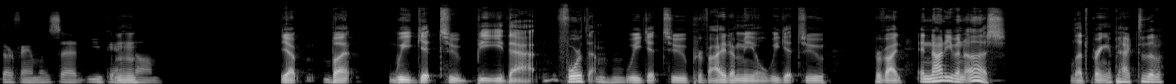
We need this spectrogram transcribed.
their family said you can't Mhm. come. Yep. But we get to be that for them. Mhm. We get to provide a meal. We get to provide, and not even us. Let's bring it back to the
